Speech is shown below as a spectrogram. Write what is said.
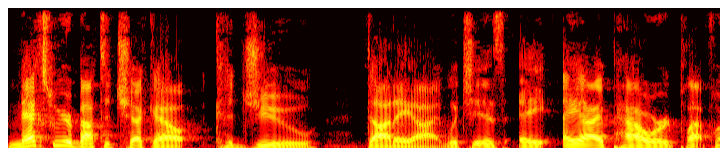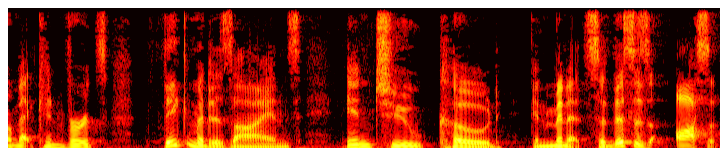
next we are about to check out Kajoo.ai, which is a AI powered platform that converts Figma designs into code in minutes. So this is awesome.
